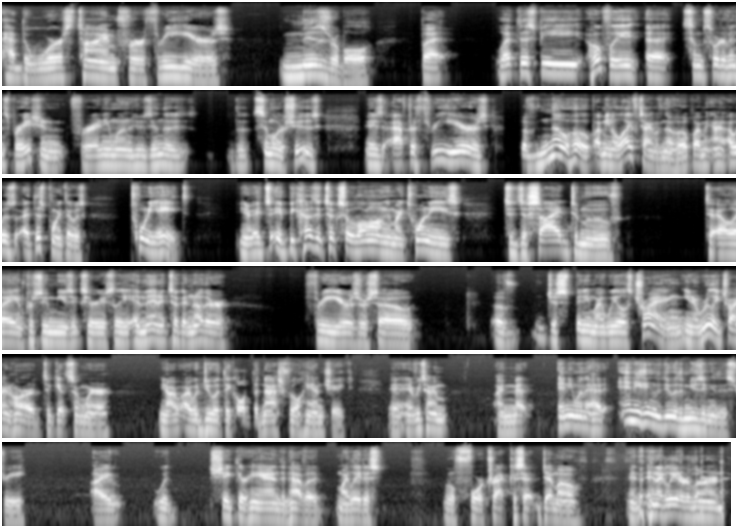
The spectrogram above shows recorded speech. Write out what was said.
had the worst time for three years miserable, but let this be hopefully uh, some sort of inspiration for anyone who's in the the similar shoes. Is after three years of no hope, I mean, a lifetime of no hope. I mean, I, I was at this point I was 28. You know, it's it because it took so long in my 20s to decide to move to LA and pursue music seriously, and then it took another three years or so of just spinning my wheels, trying, you know, really trying hard to get somewhere. You know, I, I would do what they called the Nashville handshake. And every time I met anyone that had anything to do with the music industry, I would shake their hand and have a my latest little four track cassette demo. And, and I later learned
